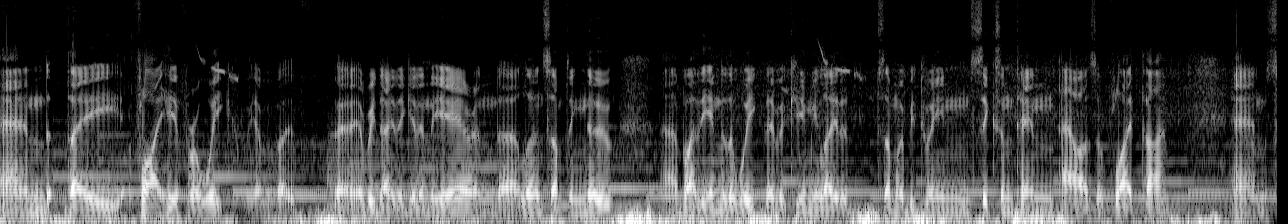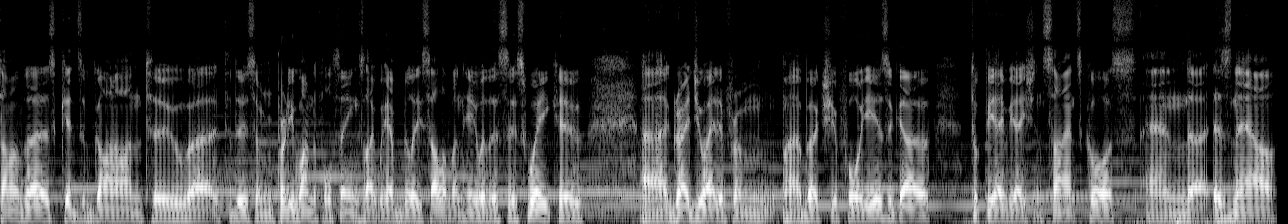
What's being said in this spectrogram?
and they fly here for a week. We have uh, every day they get in the air and learn something new. By the end of the week they've accumulated somewhere between six and ten hours of flight time and some of those kids have gone on to uh, to do some pretty wonderful things like we have Billy Sullivan here with us this week who uh, graduated from uh, Berkshire four years ago took the aviation science course and uh, is now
